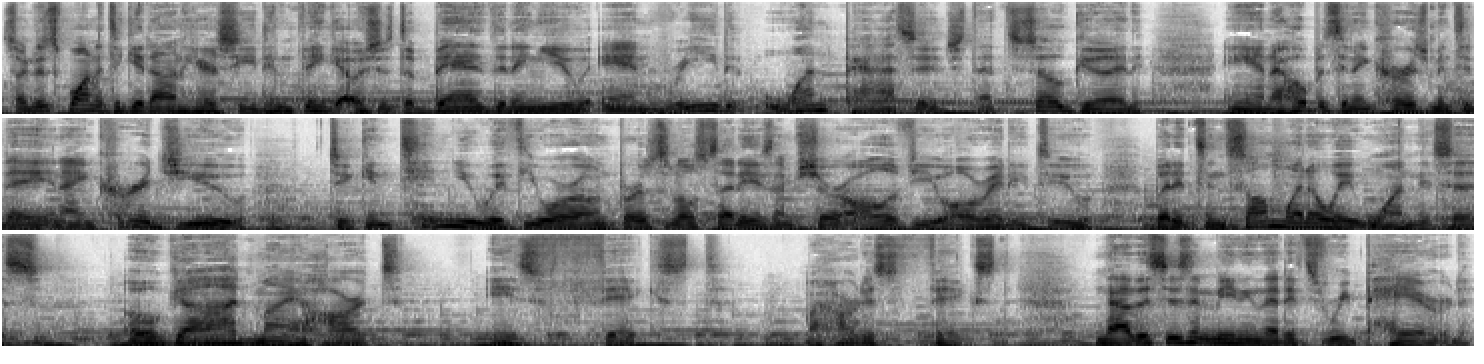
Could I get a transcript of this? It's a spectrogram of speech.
So I just wanted to get on here so you didn't think I was just abandoning you and read one passage that's so good. And I hope it's an encouragement today, and I encourage you to continue with your own personal studies. I'm sure all of you already do, but it's in Psalm 108:1. It says, "Oh God, my heart is fixed." My heart is fixed. Now, this isn't meaning that it's repaired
